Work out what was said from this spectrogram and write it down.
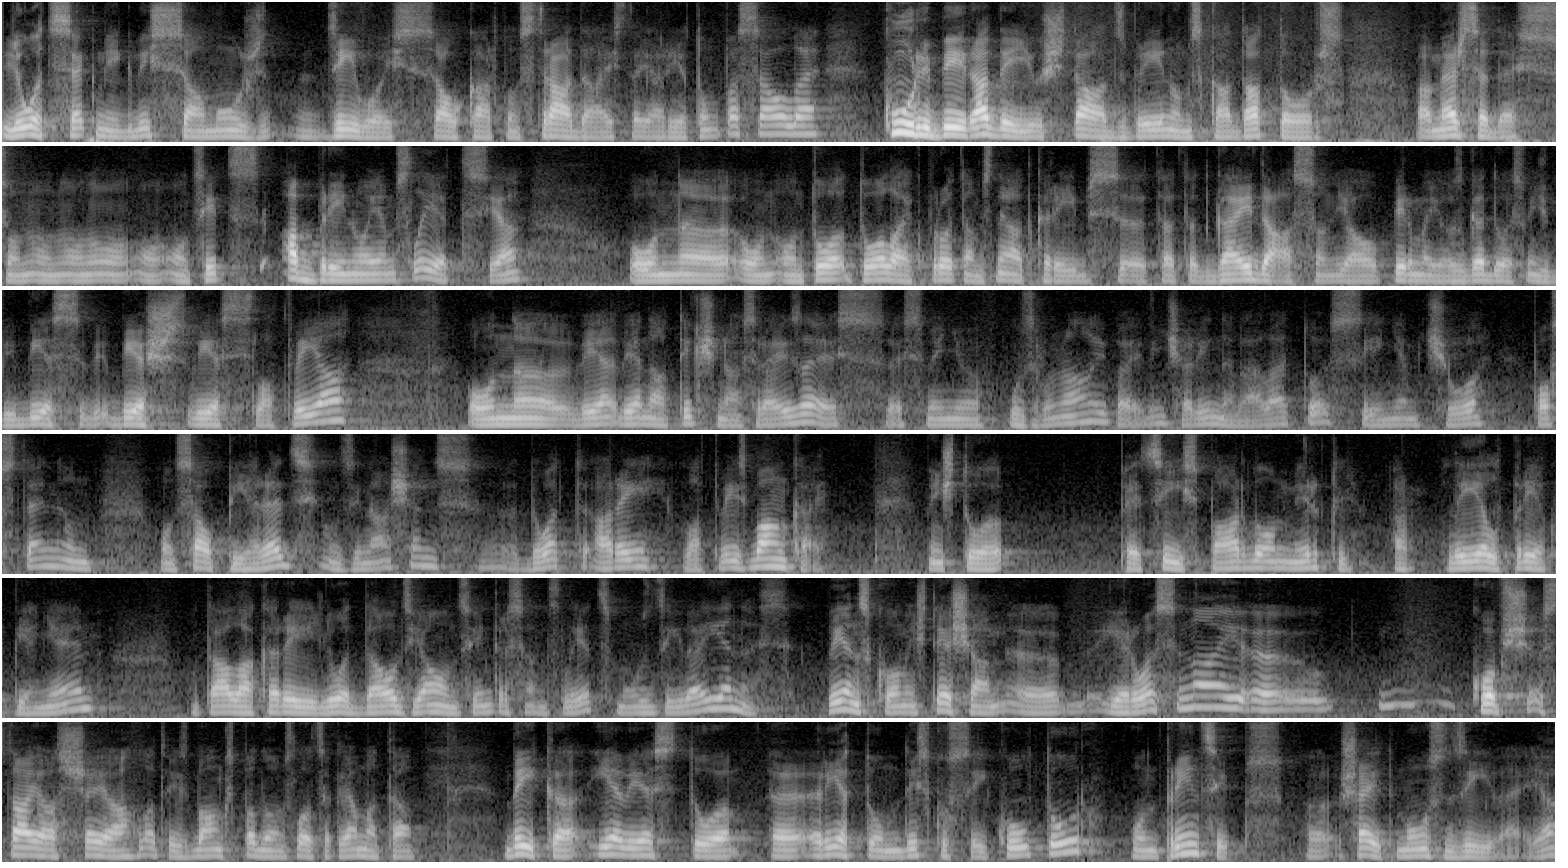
ļoti sekmīgi visu savu mūžu dzīvojis savukārt un strādājis tajā rietumu pasaulē, kuri bija radījuši tādus brīnumus kā dators, Mercedes un, un, un, un, un citas apbrīnojamas lietas. Ja? Un, un, un to, to laiku, protams, neatkarības eh, tātad gaidās, un jau pirmajos gados viņš bija bies, biežs viesis Latvijā. Un vienā tikšanās reizē es, es viņu uzrunāju, vai viņš arī nevēlētos ieņemt šo posteni un, un savu pieredzi un zināšanas dot arī Latvijas bankai. Viņš to pēc īsa pārdomu mirkļa ar lielu prieku pieņēma Un tālāk arī ļoti daudz jaunas, interesantas lietas mūsu dzīvē ienes. Viens, ko viņš tiešām uh, ierosināja, uh, kopš stājās šajā Latvijas Bankas padomus locekļa amatā, bija, ka ieviest to uh, rietumu diskusiju kultūru un principus uh, šeit mūsu dzīvē. Ja?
